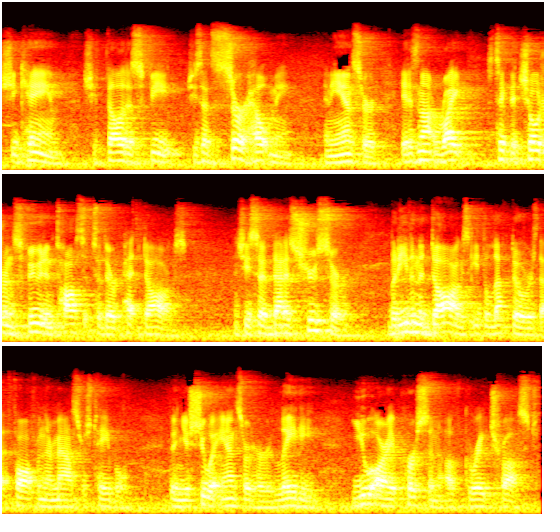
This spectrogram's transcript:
she came, she fell at his feet. She said, Sir, help me. And he answered, It is not right to take the children's food and toss it to their pet dogs. And she said, That is true, sir. But even the dogs eat the leftovers that fall from their master's table. Then Yeshua answered her, Lady, you are a person of great trust.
